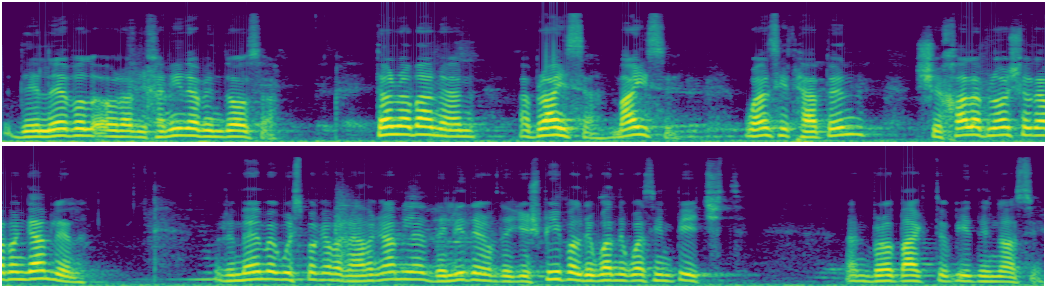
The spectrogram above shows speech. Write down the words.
the level of Rabbi Hanina ben Dosa. Tan a Abraisa, Maise. Once it happened, Shechala bno shel Rabban Gamliel. Remember we spoke about Rabban Gamliel, the leader of the Jewish people, the one that was impeached and brought back to be the Nasi.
